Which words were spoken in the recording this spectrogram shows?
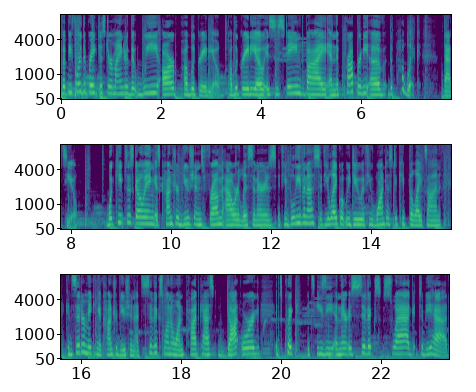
But before the break, just a reminder that we are public radio. Public radio is sustained by and the property of the public. That's you. What keeps us going is contributions from our listeners. If you believe in us, if you like what we do, if you want us to keep the lights on, consider making a contribution at civics101podcast.org. It's quick, it's easy, and there is civics swag to be had.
